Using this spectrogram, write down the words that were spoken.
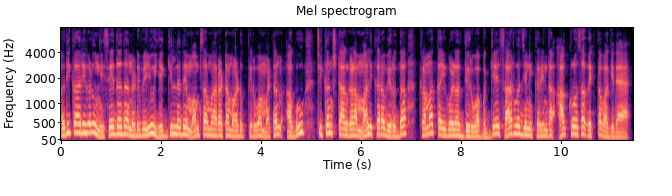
ಅಧಿಕಾರಿಗಳು ನಿಷೇಧದ ನಡುವೆಯೂ ಎಗ್ಗಿಲ್ಲದೆ ಮಾಂಸ ಮಾರಾಟ ಮಾಡುತ್ತಿರುವ ಮಟನ್ ಹಾಗೂ ಚಿಕನ್ ಸ್ಟಾಲ್ಗಳ ಮಾಲೀಕರ ವಿರುದ್ಧ ಕ್ರಮ ಕೈಗೊಳ್ಳದಿರುವ ಬಗ್ಗೆ ಸಾರ್ವಜನಿಕರಿಂದ ಆಕ್ರೋಶ ವ್ಯಕ್ತವಾಗಿದೆ.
